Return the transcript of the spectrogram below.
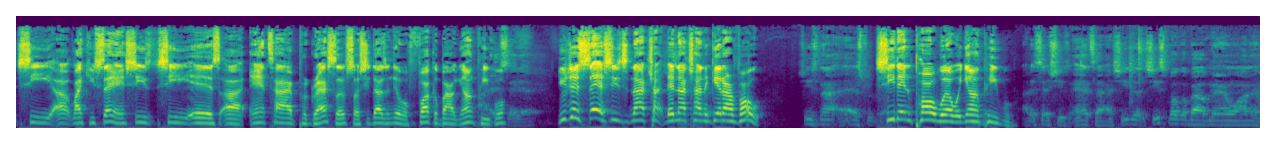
she uh, like you saying she's she is uh, anti-progressive, so she doesn't give a fuck about young people. that. You just said she's not trying. They're not trying to get our vote. She's not as. progressive. She didn't poll well with young people, I just said she was anti. She just, she spoke about marijuana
